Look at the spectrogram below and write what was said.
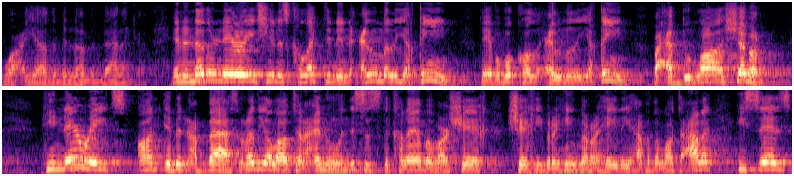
In another narration is collected in Ilm al-Yaqeen. They have a book called Ilm al-Yaqeen by Abdullah Shabar. He narrates on Ibn Abbas radiallahu ta'ala anhu, and this is the kalam of our Shaykh, Shaykh Ibrahim al-Rahili, hafidhullah ta'ala. He says,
